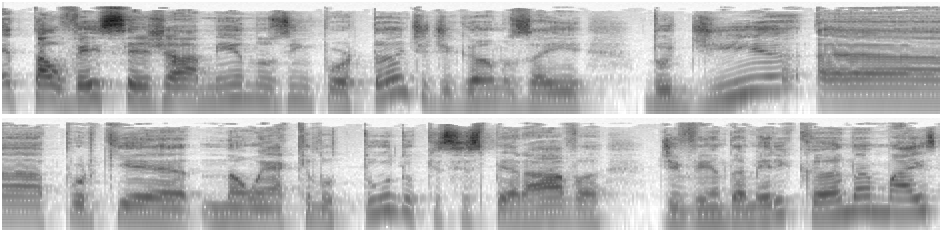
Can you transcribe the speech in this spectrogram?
é, talvez seja a menos importante, digamos aí, do dia, é, porque não é aquilo tudo que se esperava de venda americana, mas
